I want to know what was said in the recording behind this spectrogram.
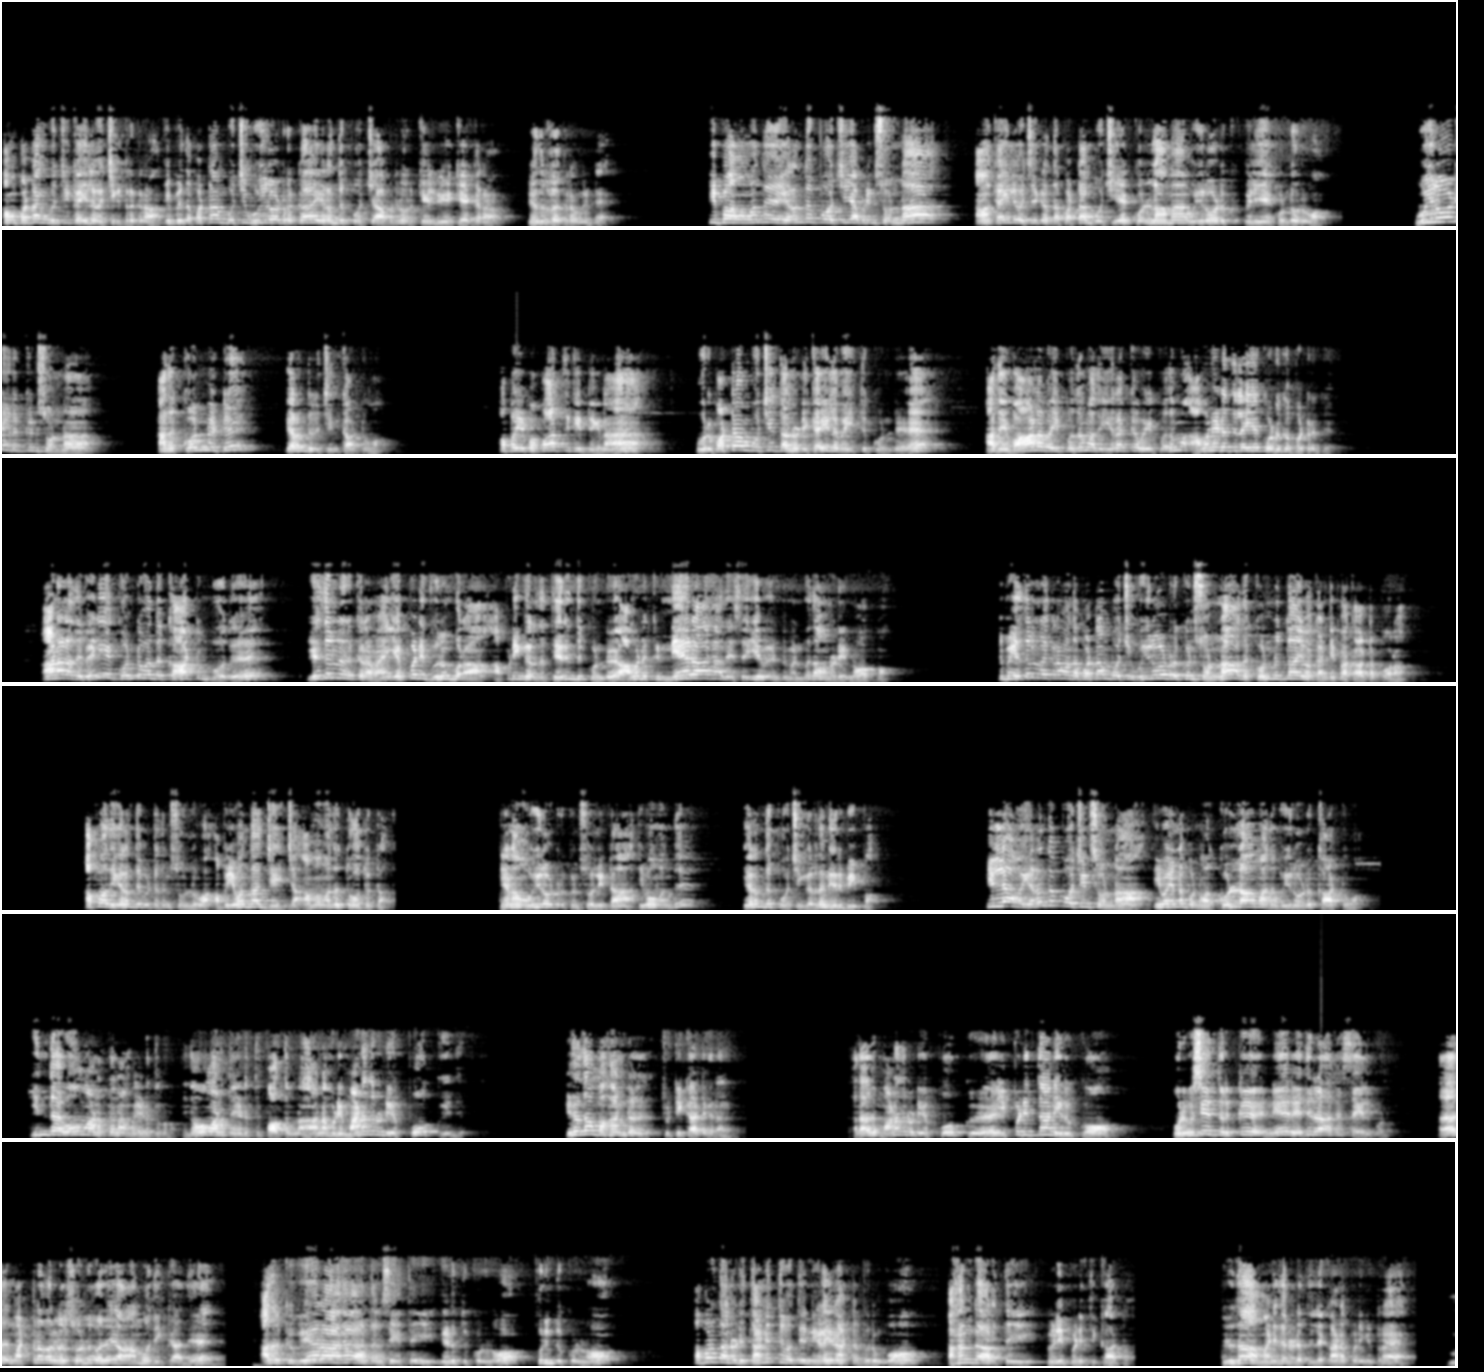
அவன் பட்டாம்பூச்சி கையில வச்சுக்கிட்டு இருக்கிறான். இப்ப இந்த பட்டாம்பூச்சி உயிரோடு இருக்கா? இறந்து போச்சா? அப்படின்னு ஒரு கேள்வியை கேட்கறான் எதிரில் இருக்கிறவங்கிட்ட. இப்ப அவன் வந்து இறந்து போச்சு அப்படின்னு சொன்னா அவன் கையில வச்சிருக்கிற அந்த பட்டாம்பூச்சியை கொல்லாம உயிரோடு வெளியே கொண்டு வருவான். உயிரோடு இருக்குன்னு சொன்னா அதை கொன்னுட்டு இறந்துடுச்சுன்னு காட்டுவான். அப்ப இப்ப பார்த்துக்கிட்டீங்கன்னா ஒரு பட்டாம்பூச்சி தன்னுடைய கையில வைத்துக்கொண்டு அதை வாழ வைப்பதும் அதை இறக்க வைப்பதும் அவனிடத்திலேயே கொடுக்கப்பட்டிருக்கு. ஆனால் அதை வெளியே கொண்டு வந்து காட்டும் போது எதிரில் இருக்கிறவன் எப்படி விரும்புறான் அப்படிங்கறத தெரிந்து கொண்டு அவனுக்கு நேராக அதை செய்ய வேண்டும் என்பது அவனுடைய நோக்கம். இப்ப எதிரில் இருக்கிறவன் அந்த பட்டாம்பூச்சி உயிரோடு இருக்குன்னு சொன்னா அதை கொண்டு தான் இவன் கண்டிப்பா காட்ட போறான். அப்போ அது இறந்து விட்டதுன்னு சொல்லுவான். அப்ப இவன் தான் ஜெயிச்சான். அவன் வந்து தோத்துட்டான். ஏன்னா அவன் உயிரோடு இருக்குன்னு சொல்லிட்டான். இவன் வந்து இறந்து போச்சுங்கிறத நிரூபிப்பான். இல்ல அவன் இறந்து போச்சுன்னு சொன்னா இவன் என்ன பண்ணுவான்? கொல்லாம அதை உயிரோடு காட்டுவான். இந்த ஓமானத்தை நம்ம எடுத்துக்கணும். இந்த ஓமானத்தை எடுத்து பார்த்தோம்னா நம்முடைய மனதனுடைய போக்கு இது. இதைதான் மகான்கள் சுட்டி காட்டுகிறார்கள் அதாவது மனதனுடைய போக்கு இப்படித்தான் இருக்கும். ஒரு விஷயத்திற்கு நேர் எதிராக செயல்படும். அதாவது மற்றவர்கள் சொல்லுவதை ஆமோதிக்காது. அதற்கு வேறாக அந்த விஷயத்தை எடுத்துக்கொள்ளும் புரிந்து கொள்ளும் அப்புறம் தன்னுடைய தனித்துவத்தை நிலைநாட்ட விரும்பும் அகங்காரத்தை வெளிப்படுத்தி காட்டும். இதுதான் மனிதனிடத்தில் காணப்படுகின்ற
